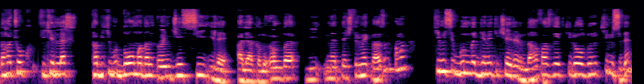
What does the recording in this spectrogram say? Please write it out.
daha çok fikirler tabii ki bu doğmadan öncesi ile alakalı. Onu da bir netleştirmek lazım ama kimisi bunda genetik şeylerin daha fazla etkili olduğunu, kimisi de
